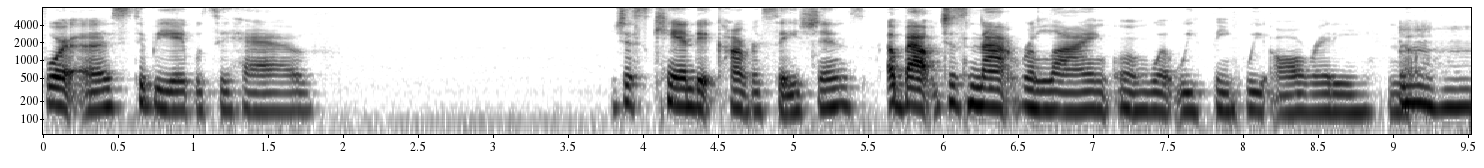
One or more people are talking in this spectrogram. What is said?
for us to be able to have just candid conversations about just not relying on what we think we already know. Mm-hmm.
